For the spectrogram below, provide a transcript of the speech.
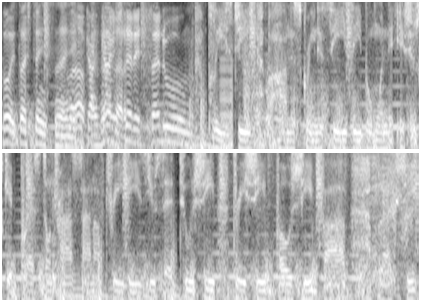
Fuj, to ještě nic není. Kaka 4, 7. Please, G, behind the screen it's easy, but when the issues get pressed, don't try and sign off treaties. You said two sheep, three sheep, four sheep, five. Black sheep,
